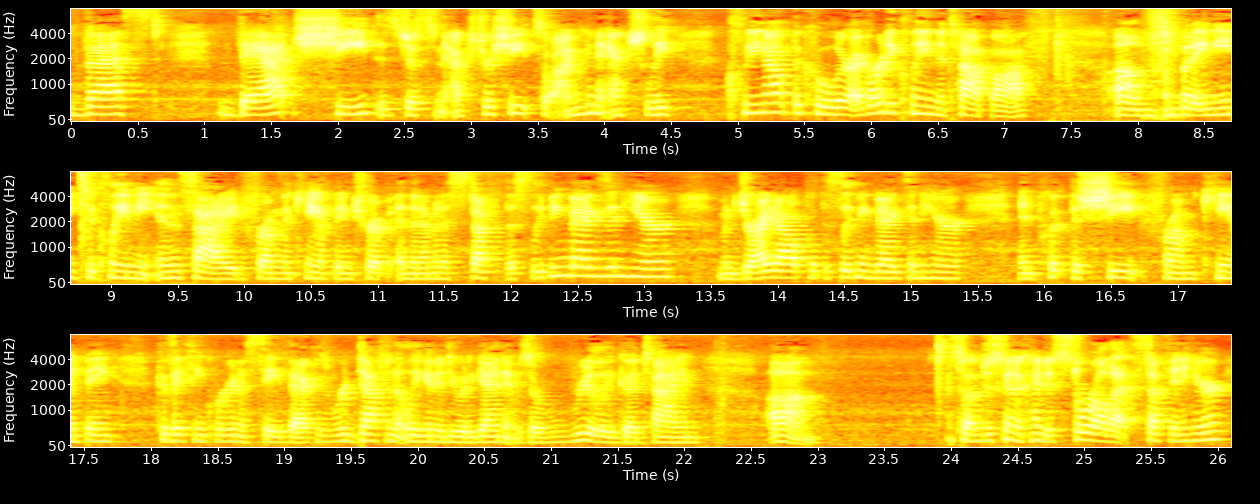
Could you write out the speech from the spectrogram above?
vest. That sheet is just an extra sheet, so I'm gonna actually clean out the cooler. I've already cleaned the top off, um, but I need to clean the inside from the camping trip, and then I'm gonna stuff the sleeping bags in here. I'm gonna dry it out, put the sleeping bags in here, and put the sheet from camping, because I think we're gonna save that, because we're definitely gonna do it again. It was a really good time. Um, so I'm just gonna kind of store all that stuff in here.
